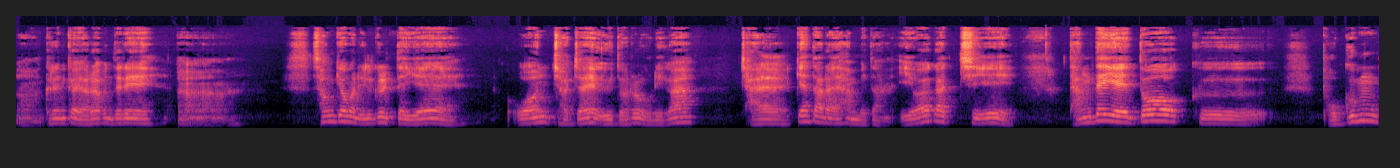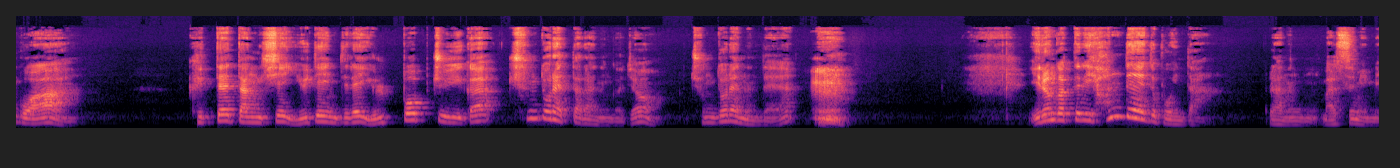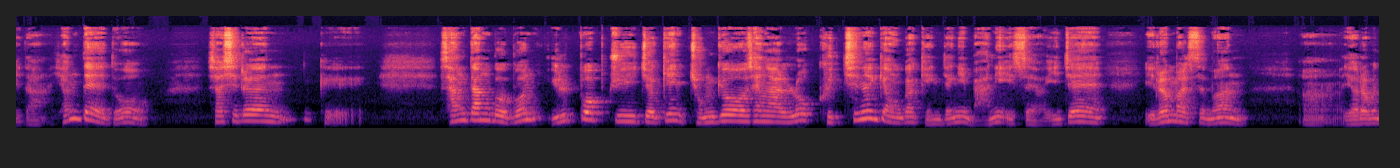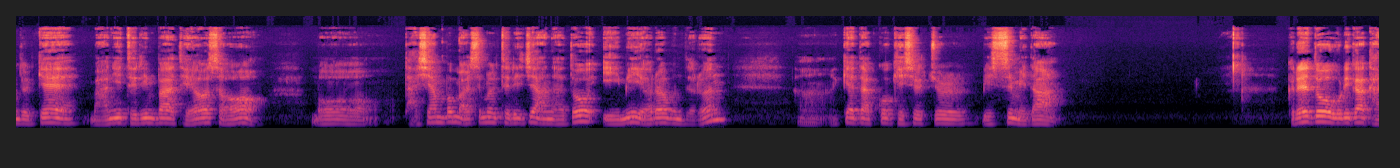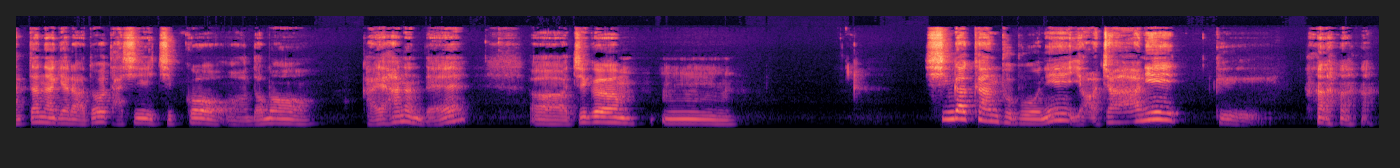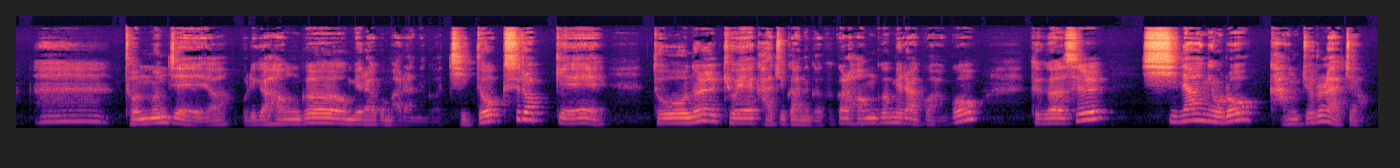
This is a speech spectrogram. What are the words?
어, 그러니까 여러분들이 어, 성경을 읽을 때에 원 저자의 의도를 우리가 잘 깨달아야 합니다. 이와 같이 당대에도 그 복음과 그때 당시에 유대인들의 율법주의가 충돌했다라는 거죠. 충돌했는데 이런 것들이 현대에도 보인다라는 말씀입니다. 현대에도 사실은 그 상당 부분 율법주의적인 종교 생활로 그치는 경우가 굉장히 많이 있어요. 이제 이런 말씀은 어, 여러분들께 많이 드린 바 되어서 뭐 다시 한번 말씀을 드리지 않아도 이미 여러분들은 어, 깨닫고 계실 줄 믿습니다. 그래도 우리가 간단하게라도 다시 짚고 어, 넘어가야 하는데 어, 지금 음, 심각한 부분이 여전히 그 돈 문제예요. 우리가 헌금이라고 말하는 거. 지독스럽게 돈을 교회에 가져가는 거. 그걸 헌금이라고 하고 그것을 신앙으로 강조를 하죠.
